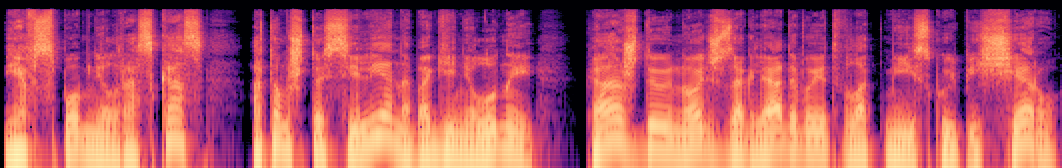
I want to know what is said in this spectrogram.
Я вспомнил рассказ о том, что Селена, богиня Луны, каждую ночь заглядывает в Латмийскую пещеру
